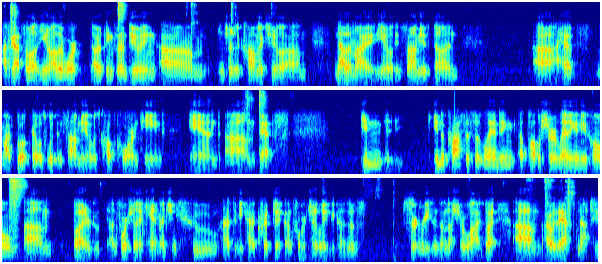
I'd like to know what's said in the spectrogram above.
I've got some, you know, other work, other things that I'm doing um, in terms of comics. You know, um, now that my, you know, insomnia is done, uh, I have my book that was with insomnia was called Quarantined, and um, that's in in the process of landing a publisher, landing a new home. Um, but unfortunately, I can't mention who. I have to be kind of cryptic, unfortunately, because of certain reasons. I'm not sure why, but um, I was asked not to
